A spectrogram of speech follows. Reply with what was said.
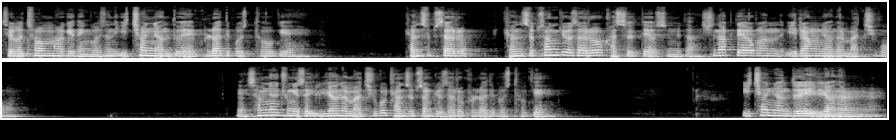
제가 처음 하게 된 것은 2000년도에 블라디보스톡에 견습사로, 견습 선교사로 갔을 때였습니다. 신학대학원 1학년을 마치고 네, 3년 중에서 1년을 마치고 견습 선교사로 블라디보스톡에 2000년도에 1년을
